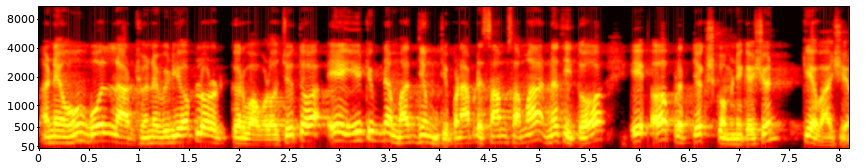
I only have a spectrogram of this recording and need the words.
અને હું બોલનાર છું, અને વીડિયો અપલોડ કરવાવાળો છું, તો એ યુટ્યુબના માધ્યમથી પણ આપણે સામસામાં નથી. તો એ અપ્રત્યક્ષ કોમ્યુનિકેશન કહેવાશે.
